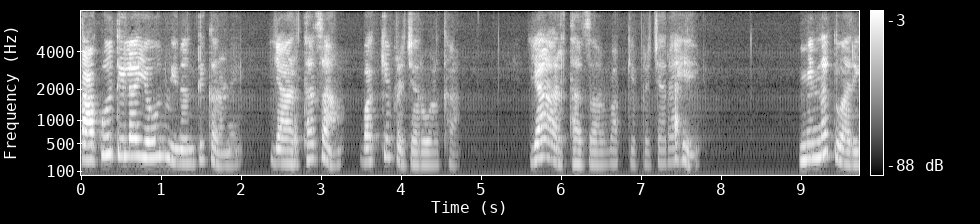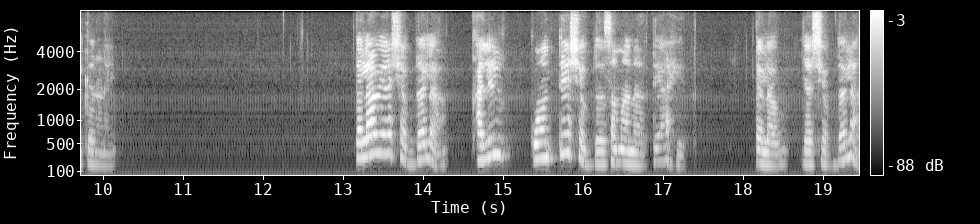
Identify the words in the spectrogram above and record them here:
काकुळतीला येऊन विनंती करणे या अर्थाचा वाक्यप्रचार ओळखा. या अर्थाचा वाक्यप्रचार आहे मिन्नतवारी करणे. तलाव या शब्दाला खालील कोणते शब्द समानार्थी आहेत? तलाव या शब्दाला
